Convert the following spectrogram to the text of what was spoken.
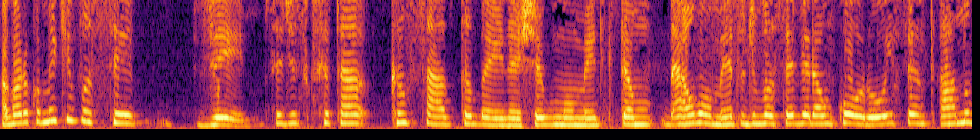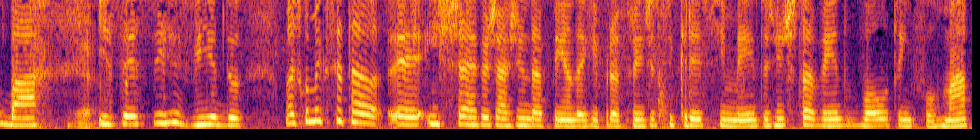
Agora, como é que você vê. Você disse que você está cansado também, né? Chega um momento que tem, é o momento de você virar um coroa e sentar no bar é. e ser servido. Mas como é que você tá, é, enxerga Jardim da Penha daqui para frente, esse crescimento? A gente está vendo, volta a informar.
